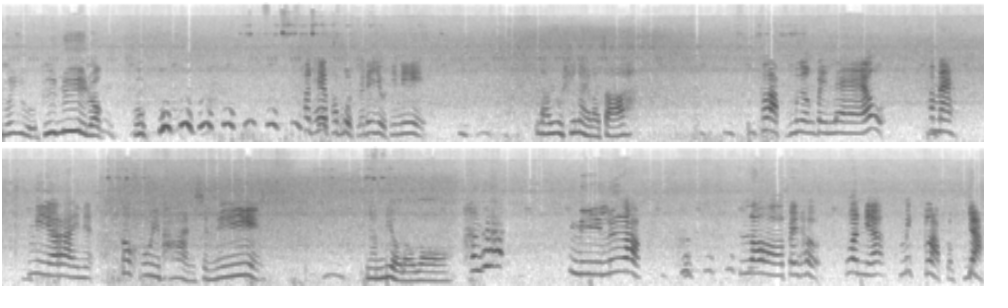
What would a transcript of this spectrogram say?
ไม่อยู่ที่นี่หรอก พระเทพบุตรไม่ได้อยู่ที่นี่ เราอยู่ที่ไหนล่ะจ๊ะ กลับเมืองไปแล้วทำไม มีอะไรเนี่ยก็คุยผ่านฉันนี่ งั้นเดี๋ยวเรารอ มีเลือก รอไปเถอะ วันเนี้ยไม่กลับหรอกอยาก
